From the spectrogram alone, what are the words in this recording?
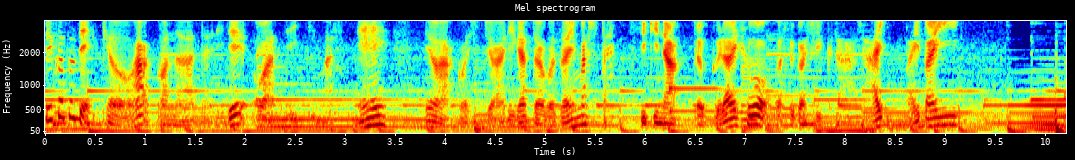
ということで今日はこの辺りで終わっていきますね。ではご視聴ありがとうございました。素敵なドッグライフをお過ごしください。バイバイ。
